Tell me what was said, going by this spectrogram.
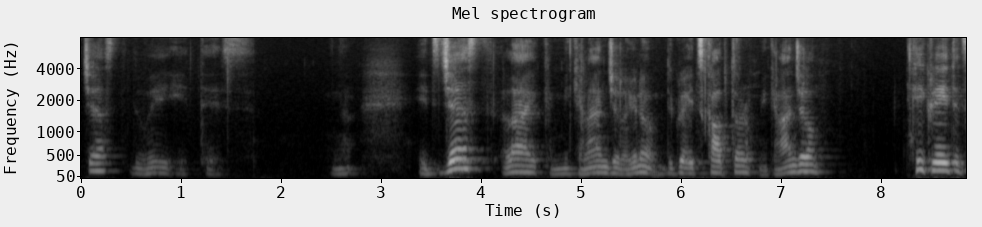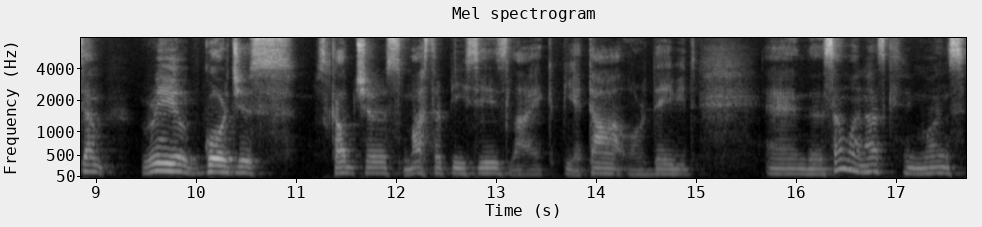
just the way it is. You know? It's just like Michelangelo, you know, the great sculptor Michelangelo. He created some real gorgeous sculptures, masterpieces like Pietà or David. And uh, someone asked him once,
